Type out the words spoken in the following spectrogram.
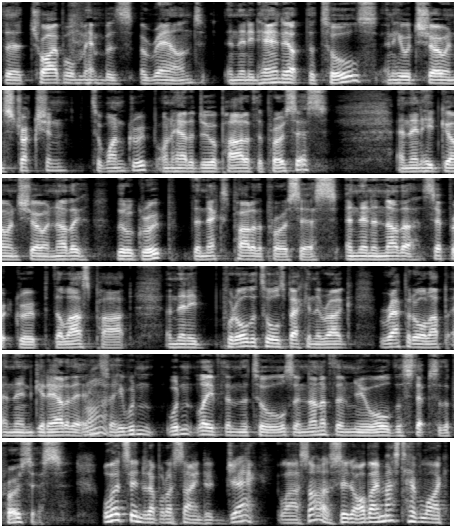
the tribal members around and then he'd hand out the tools and he would show instruction to one group on how to do a part of the process. And then he'd go and show another little group the next part of the process and then another separate group, the last part. And then he'd put all the tools back in the rug, wrap it all up and then get out of there. Right. So he wouldn't, wouldn't leave them the tools and none of them knew all the steps of the process. Well, that's ended up what I was saying to Jack last night. I said, oh, they must have like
